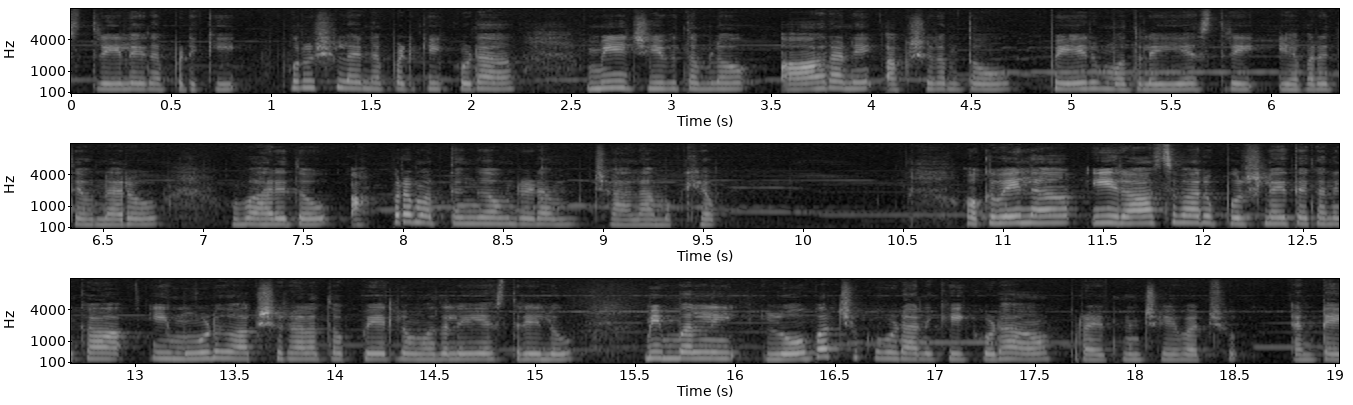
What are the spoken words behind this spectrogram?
స్త్రీలైనప్పటికీ పురుషులైనప్పటికీ కూడా మీ జీవితంలో ఆర్ అనే అక్షరంతో పేరు మొదలయ్యే స్త్రీ ఎవరైతే ఉన్నారో వారితో అప్రమత్తంగా ఉండడం చాలా ముఖ్యం. ఒకవేళ ఈ రాశివారు పురుషులైతే కనుక ఈ మూడు అక్షరాలతో పేర్లు మొదలయ్యే స్త్రీలు మిమ్మల్ని లోబర్చుకోవడానికి కూడా ప్రయత్నం చేయవచ్చు. అంటే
